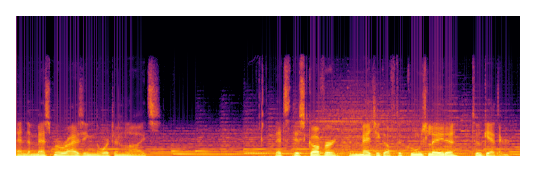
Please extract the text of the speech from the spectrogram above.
and the mesmerizing northern lights. Let's discover the magic of the Kungsleden together.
